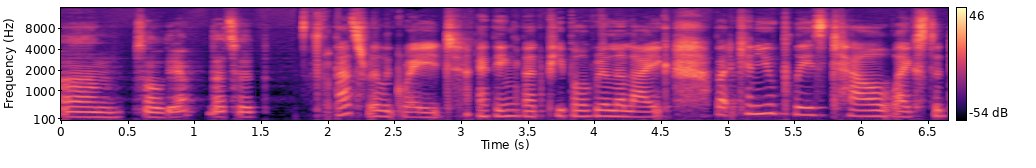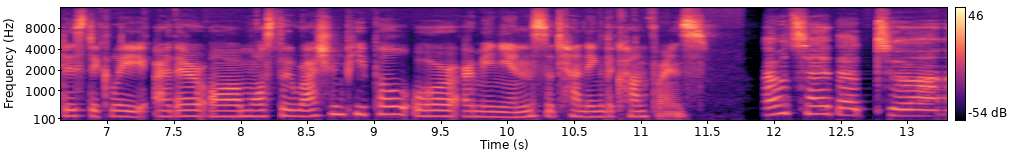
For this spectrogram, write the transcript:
Um, so yeah, that's it. That's really great. I think that people really like. But can you please tell, like statistically, are there uh, mostly Russian people or Armenians attending the conference? I would say that. Uh,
